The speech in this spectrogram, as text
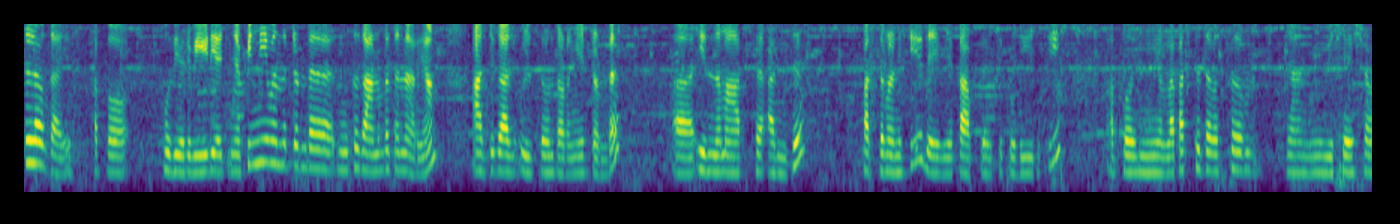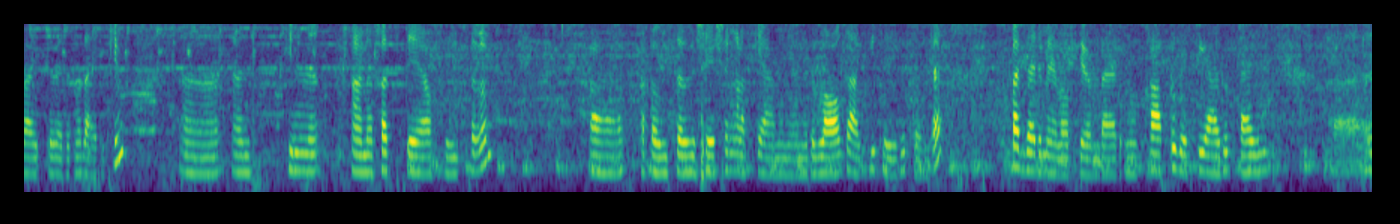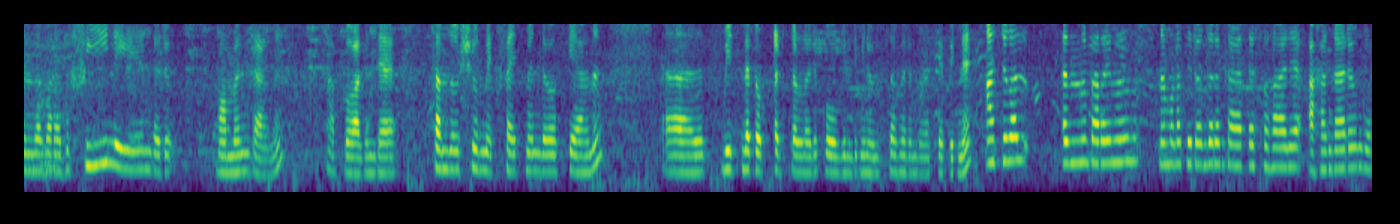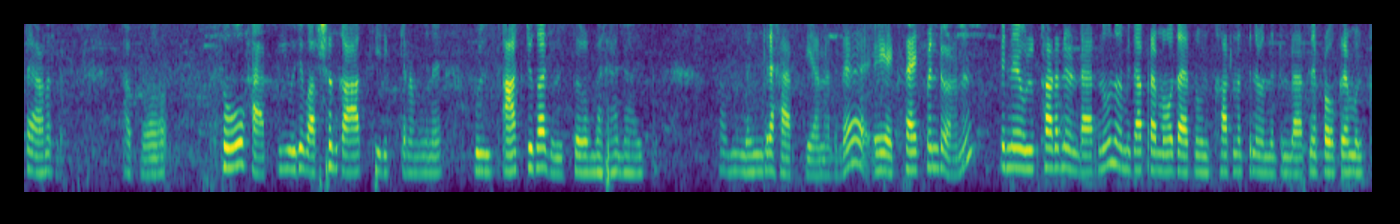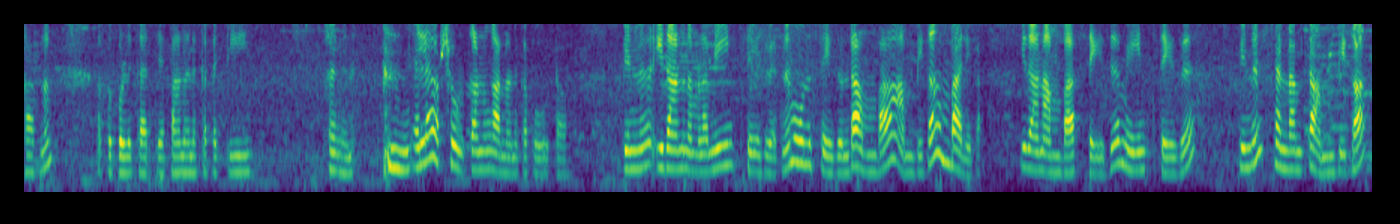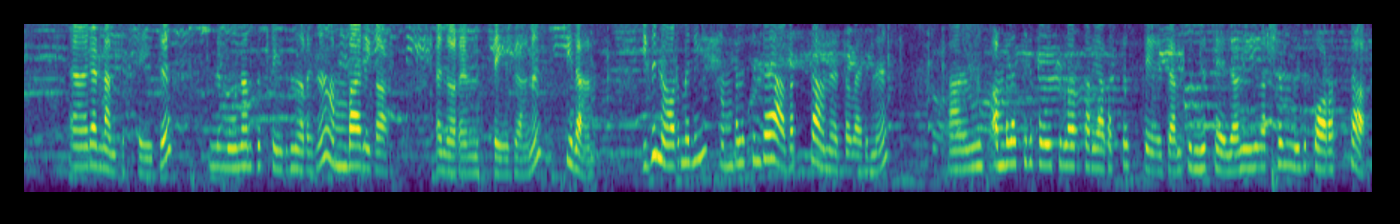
Hello guys അപ്പോൾ പുതിയൊരു video ആയിട്ട് ഞാൻ പിന്നെയും വന്നിട്ടുണ്ട്. നിങ്ങൾക്ക് കാണുമ്പോൾ തന്നെ അറിയാം. ആറ്റുകാൽ ഉത്സവം തുടങ്ങിയിട്ടുണ്ട്. ഇന്ന് മാർച്ച് അഞ്ച്. പത്ത് മണിക്ക് ദേവിയെ കാപ്പേട്ട് കുടിയിരുത്തി. അപ്പോൾ ഇനിയുള്ള പത്ത് ദിവസം ഞാൻ വിശേഷമായിട്ട് വരുന്നതായിരിക്കും. ഇന്ന് ആണ് ഫസ്റ്റ് ഡേ ഓഫ് ഉത്സവം. അപ്പോൾ ഉത്സവ വിശേഷങ്ങളൊക്കെയാണ് ഞാനൊരു വ്ളോഗാക്കി ചെയ്തിട്ടുണ്ട്. പഞ്ചാരിമേളമൊക്കെ ഉണ്ടായിരുന്നു. കാപ്പ് കെട്ടി ആ ഒരു ടൈം എന്താ പറയുക ഫീൽ ചെയ്യേണ്ട ഒരു മൊമെന്റാണ് അപ്പോൾ അതിന്റെ സന്തോഷവും എക്സൈറ്റ്മെന്റും ഒക്കെയാണ്. വീട്ടിന്റെ തൊട്ടടുത്തുള്ള ഒരു കോവിലിൽ ഇങ്ങനെ ഉത്സവം വരുമ്പോഴൊക്കെ പിന്നെ ആറ്റുകാൽ എന്ന് പറയുന്നത് നമ്മുടെ തിരുവനന്തപുരംകാരുടെ സ്വകാര്യ അഹങ്കാരവും കൂടെ ആണല്ലോ അപ്പോൾ സോ ഹാപ്പി ഒരു വർഷം കാത്തിരിക്കണം ഇങ്ങനെ ഉൽ ആറ്റുകാൽ ഉത്സവം വരാനായിട്ട്. ഭയങ്കര ഹാപ്പിയാണ് അതിൽ എക്സൈറ്റ്മെന്റുമാണ് പിന്നെ ഉദ്ഘാടനം ഉണ്ടായിരുന്നു. നമിത പ്രമോദായിരുന്നു ഉദ്ഘാടനത്തിന് വന്നിട്ടുണ്ടായിരുന്ന പ്രോഗ്രാം ഉദ്ഘാടനം. അപ്പോൾ പുള്ളിക്കാരത്തിയെ കാണാനൊക്കെ പറ്റി. അങ്ങനെ. എല്ലാ വർഷവും ഉദ്ഘാടനം കാണാനൊക്കെ പോകും കേട്ടോ പിന്നെ ഇതാണ് നമ്മളെ മെയിൻ സ്റ്റേജ് വരുന്നത് മൂന്ന് സ്റ്റേജ് ഉണ്ട്. അമ്പ അംബിക അംബാലിക. ഇതാണ് അമ്പ സ്റ്റേജ് മെയിൻ സ്റ്റേജ്. പിന്നെ രണ്ടാമത്തെ അംബിക രണ്ടാമത്തെ സ്റ്റേജ്. പിന്നെ മൂന്നാമത്തെ സ്റ്റേജ് എന്ന് പറയുന്നത് അംബാലിക എന്ന് പറയുന്ന സ്റ്റേജാണ്. ഇതാണ്. ഇത് നോർമലി അമ്പലത്തിന്റെ അകത്താണ് കേട്ടോ വരുന്നത് അമ്പലത്തിൽ പോയിട്ടുള്ളവർക്കറിയാം അകത്തെ സ്റ്റേജാണ് കുഞ്ഞു സ്റ്റേജാണ്. ഈ വർഷം ഇത് പുറത്താണ്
